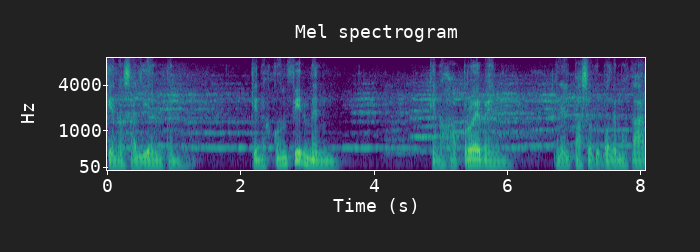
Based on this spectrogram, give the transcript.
que nos alienten, que nos confirmen que nos aprueben en el paso que podemos dar,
